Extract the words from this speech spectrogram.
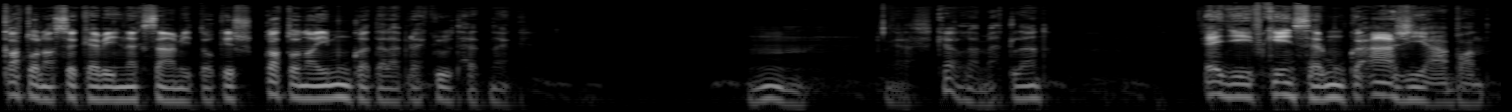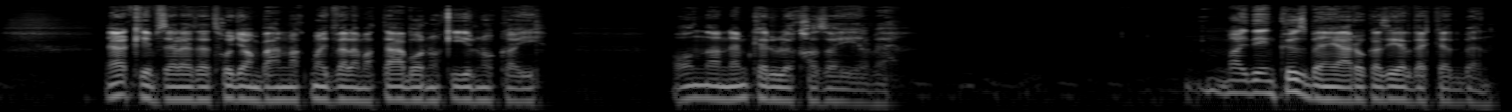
katona szökevénynek számítok, és katonai munkatelepre küldhetnek. Hmm, ez kellemetlen. Egy év kényszermunka Ázsiában. Elképzelheted, hogyan bánnak majd velem a tábornok írnokai. Onnan nem kerülök haza élve. Majd én közben járok az érdekedben.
